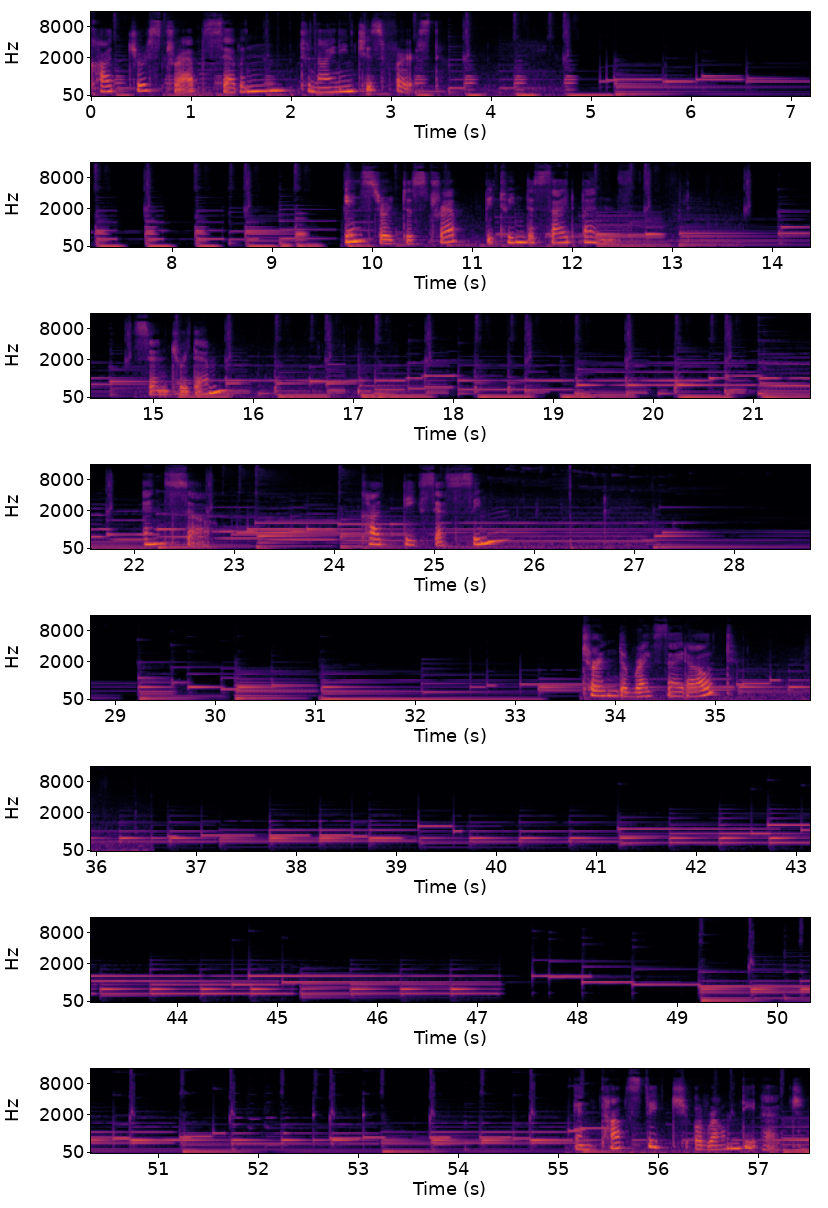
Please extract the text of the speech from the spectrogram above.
Cut your strap 7 to 9 inches first. Insert the strap between the side bands. Center them sew. Cut the excess. Turn the right side out. And top stitch around the edge.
